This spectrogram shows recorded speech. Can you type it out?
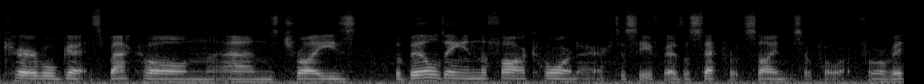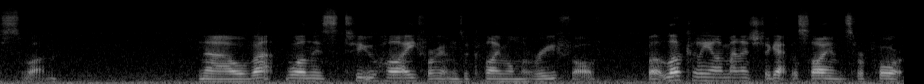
Kerbal gets back on and tries the building in the far corner to see if there's a separate science report for this one. Now that one is too high for him to climb on the roof of, but luckily I managed to get the science report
